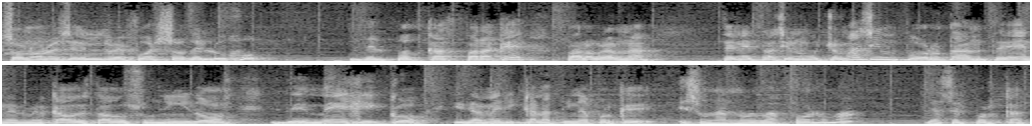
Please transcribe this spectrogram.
Sonoro es el refuerzo de lujo del podcast. ¿Para qué? Para lograr una penetración mucho más importante en el mercado de Estados Unidos, de México y de América Latina porque es una nueva forma de hacer podcast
